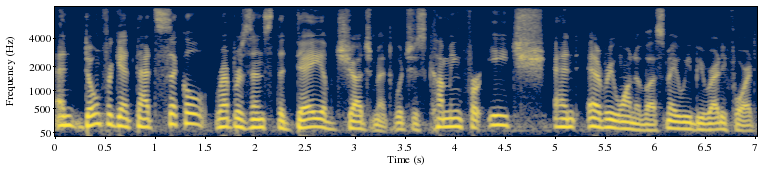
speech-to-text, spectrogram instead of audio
And don't forget that sickle represents the day of judgment, which is coming for each and every one of us. May we be ready for it.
